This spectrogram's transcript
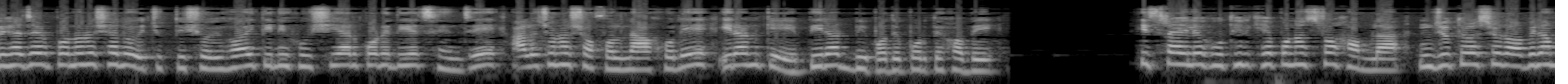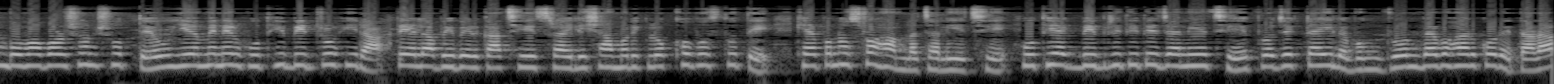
দুই হাজার পনেরো সালে ওই চুক্তি সই হয়, তিনি হুঁশিয়ার করে করে দিয়েছেন যে আলোচনা সফল না হলে ইরানকে বিরাট বিপদে পড়তে হবে। ইসরায়েলে হুথির ক্ষেপণাস্ত্র হামলা। যুক্তরাষ্ট্রের অবিরাম বোমাবর্ষণ সত্ত্বেও ইয়েমেনের হুথি বিদ্রোহীরা তেল আবিবের কাছে ইসরায়েলি সামরিক লক্ষ্যবস্তুতে ক্ষেপণাস্ত্র হামলা চালিয়েছে। হুথি এক বিবৃতিতে জানিয়েছে, প্রজেক্টাইল এবং ড্রোন ব্যবহার করে তারা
